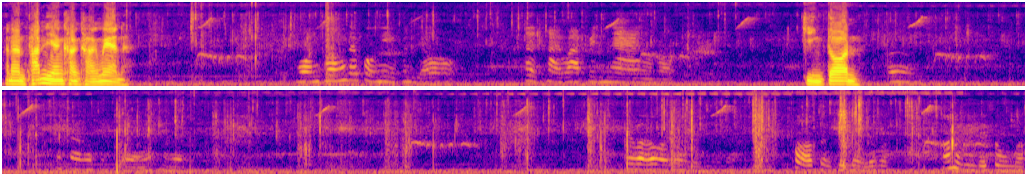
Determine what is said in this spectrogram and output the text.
อันนั้นพันธุ์หยังขางๆแม่นะหอนท้องแต่พวกนี้คนเดียวคล้ายๆว่าเป็นงาน กิ่งตอนเออคล้ายๆว่าเป็นแผลเนี่ยแต่ว่าเอาเอาเอาพอเอาส่วนที่หนึ่งด้วยป่ะเขาหนึ่งไปส่งป่ะ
